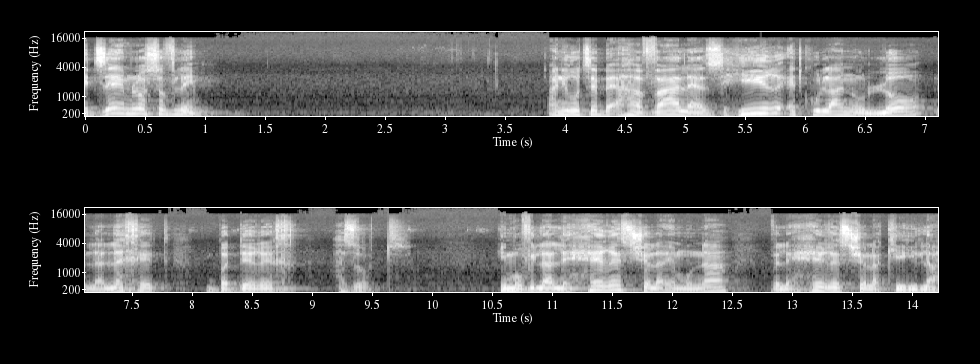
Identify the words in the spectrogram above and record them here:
את זה הם לא סובלים. אני רוצה באהבה להזהיר את כולנו לא ללכת בדרך הזאת. היא מובילה להרס של האמונה ולהרס של הקהילה.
